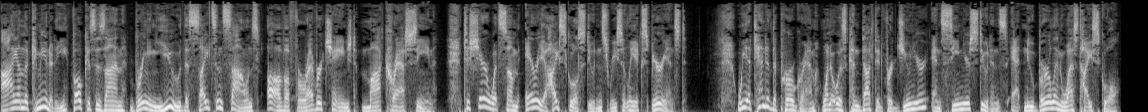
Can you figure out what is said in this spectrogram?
Eye on the Community focuses on bringing you the sights and sounds of a forever changed mock crash scene to share what some area high school students recently experienced. We attended the program when it was conducted for junior and senior students at New Berlin West High School,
